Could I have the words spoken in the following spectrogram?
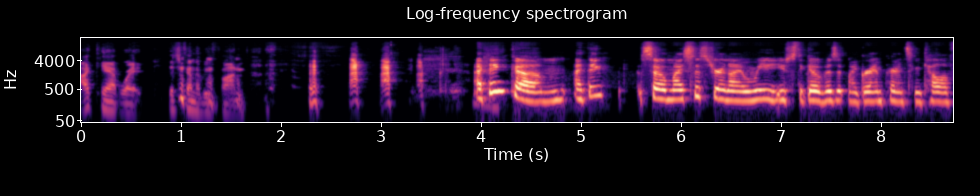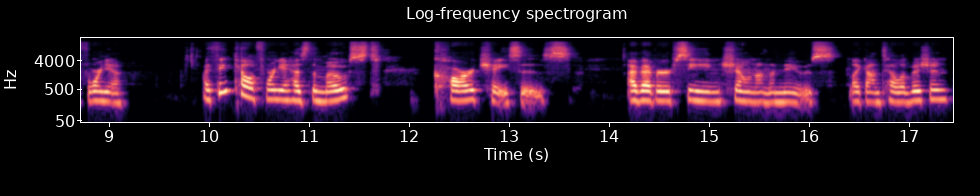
I can't wait. It's going to be fun. I think um I think so my sister and I when we used to go visit my grandparents in California, I think California has the most car chases I've ever seen shown on the news, like on television.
